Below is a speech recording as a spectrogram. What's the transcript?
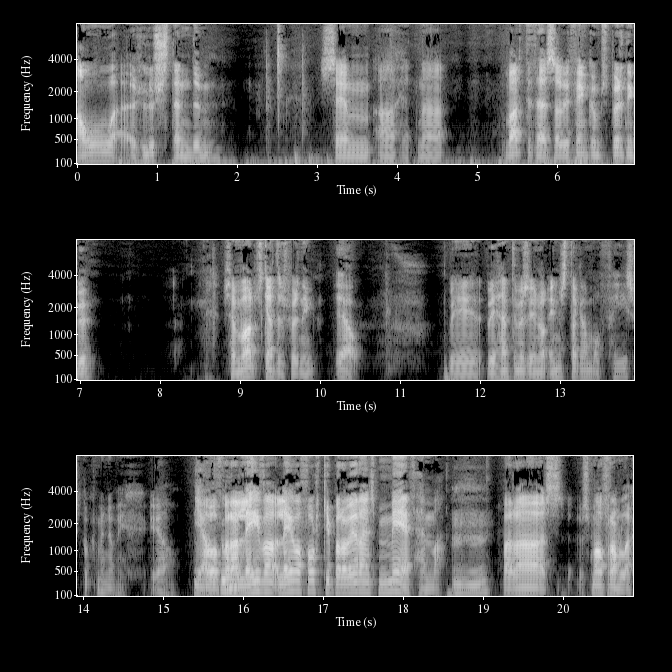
áhlustendum sem að hérna var til þess að við fengum spurningu sem var skemmtileg spurning. Já. við, við hendum þessu inn á Instagram og Facebook minna mig. Já, Já, og þú- bara leifa, leifa fólki bara að vera eins með hemma. Mm bara s- smá framlag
